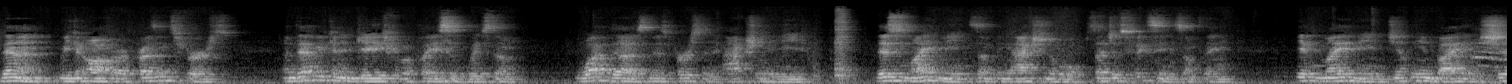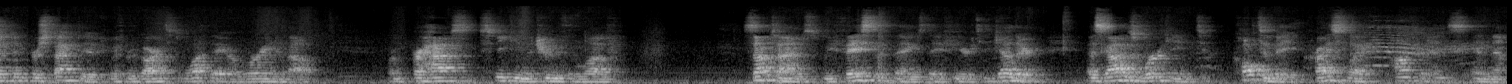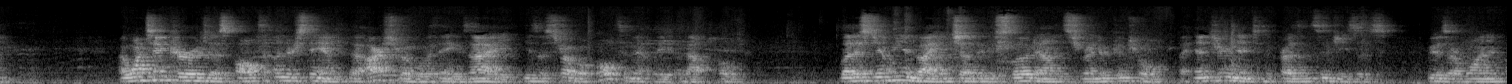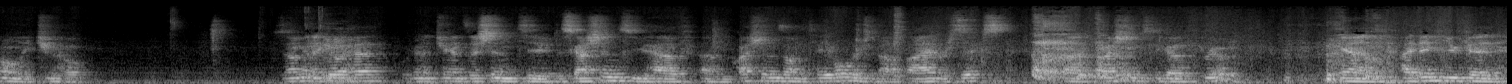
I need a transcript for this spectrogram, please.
Then we can offer our presence first, and then we can engage from a place of wisdom. What does this person actually need? This might mean something actionable, such as fixing something. It might mean gently inviting a shift in perspective with regards to what they are worrying about, or perhaps speaking the truth in love. Sometimes we face the things they fear together as God is working to cultivate Christ like confidence in them. I want to encourage us all to understand that our struggle with anxiety is a struggle ultimately about hope. Let us gently invite each other to slow down and surrender control by entering into the presence of Jesus, who is our one and only true hope. So I'm going to go ahead. We're going to transition to discussions. You have um, questions on the table. There's about five or six uh, questions to go through. And I think you could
